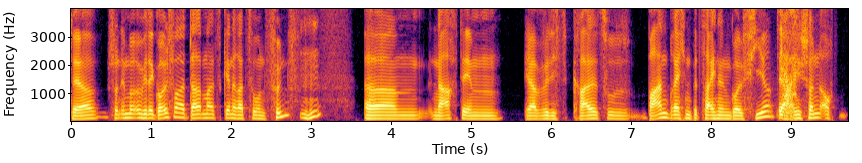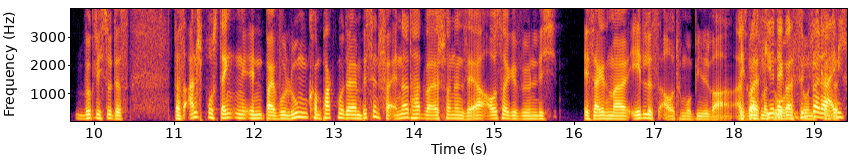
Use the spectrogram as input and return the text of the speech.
der schon immer irgendwie der Golf war, damals Generation 5. Mhm. Ähm, nach dem, ja, würde ich es geradezu bahnbrechend bezeichnen, Golf 4, der ja. eigentlich schon auch wirklich so das, das Anspruchsdenken in, bei Volumen-Kompaktmodellen ein bisschen verändert hat, weil er schon ein sehr außergewöhnlich ich sage jetzt mal, edles Automobil war. Also, der Golf 4 so, und der Golf 5 so war da eigentlich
